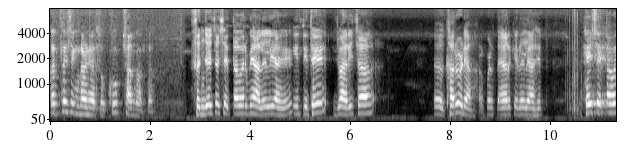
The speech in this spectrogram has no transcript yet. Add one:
कच्चे शेंगदाणे असो खूप छान लागतात संजयच्या शेतावर मी आलेली आहे. की तिथे ज्वारीच्या खारोड्या आपण तयार केलेल्या आहेत. हे शेतावर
